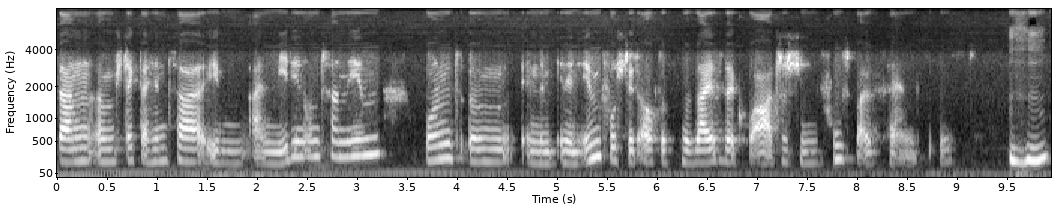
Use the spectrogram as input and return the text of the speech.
dann ähm, steckt dahinter eben ein Medienunternehmen und ähm, in, dem, in den Infos steht auch, dass es eine Seite der kroatischen Fußballfans ist. Mhm.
